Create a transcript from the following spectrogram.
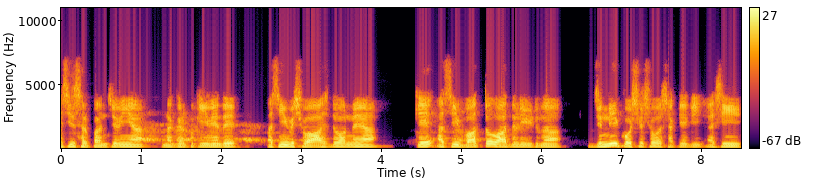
ਅਸੀਂ ਸਰਪੰਚ ਵੀ ਆ ਨਗਰ ਪਕੀਵੇਂ ਦੇ, ਅਸੀਂ ਵਿਸ਼ਵਾਸ ਦਿਵਾਉਂਦੇ ਆ ਕਿ ਅਸੀਂ ਵੱਧ ਤੋਂ ਵੱਧ ਲੀਡ ਨਾਲ ਜਿੰਨੀ ਕੋਸ਼ਿਸ਼ ਹੋ ਸਕੇਗੀ, ਅਸੀਂ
